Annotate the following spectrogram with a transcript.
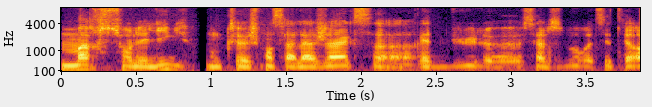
marchent sur les ligues. Donc, je pense à l'Ajax, à Red Bull, Salzbourg, etc.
